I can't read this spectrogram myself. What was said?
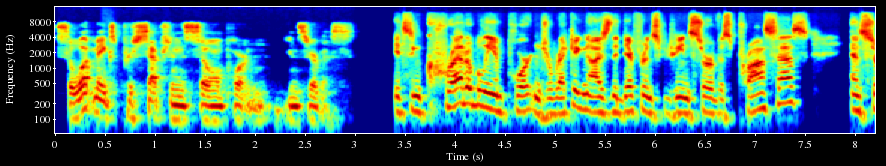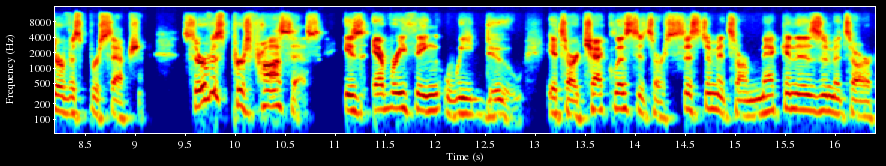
So, what makes perception so important in service? It's incredibly important to recognize the difference between service process and service perception. Service per process is everything we do. It's our checklist, it's our system, it's our mechanism, it's our,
